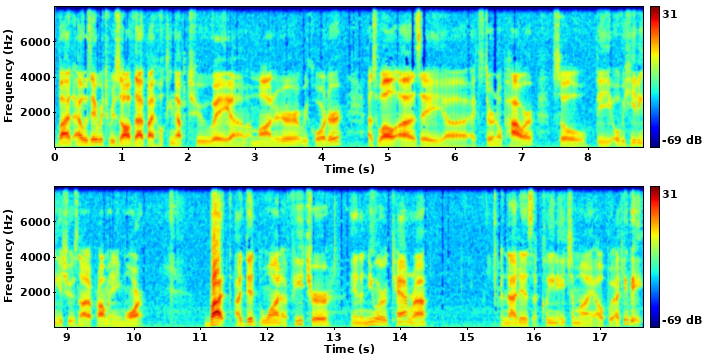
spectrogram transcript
But I was able to resolve that by hooking up to a, um, a monitor recorder as well as a uh, external power. So the overheating issue is not a problem anymore. But I did want a feature in a newer camera and that is a clean HDMI output. I think the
